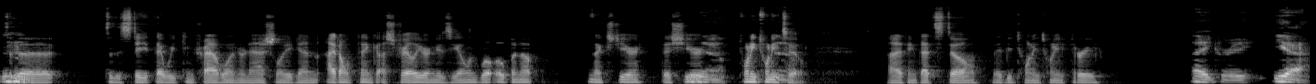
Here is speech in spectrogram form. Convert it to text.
to mm-hmm. the to the state that we can travel internationally again. I don't think Australia or New Zealand will open up next year. This year, no. 2022. No. I think that's still maybe 2023. I agree. Yeah.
